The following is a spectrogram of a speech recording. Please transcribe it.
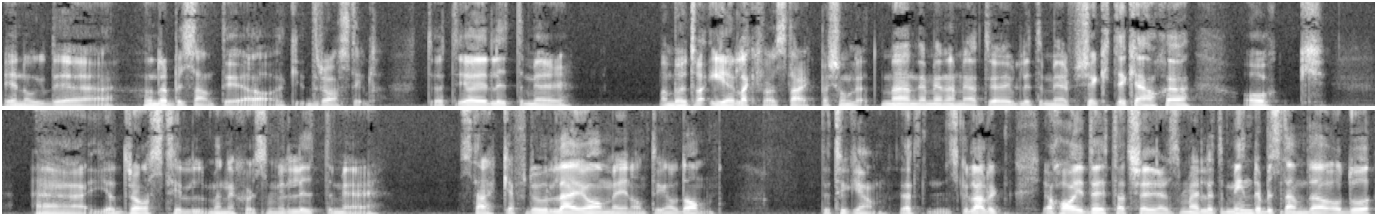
Är nog det 100% det jag dras till. Du vet, jag är lite mer, man behöver inte vara elak för att vara stark personlighet. Men jag menar med att jag är lite mer försiktig kanske. Och eh, jag dras till människor som är lite mer starka. För då lär jag mig någonting av dem. Det tycker jag. Jag, skulle aldrig, jag har ju dejtat tjejer som är lite mindre bestämda och då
